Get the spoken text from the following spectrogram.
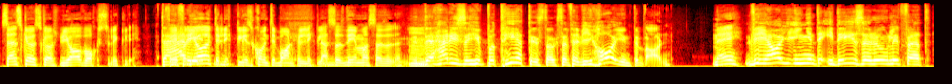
Sen ska, ska jag vara också lycklig. Det För ifall är- jag inte är lycklig så kommer inte barnet bli lycklig. Alltså, det är massa, Det här är så hypotetiskt också för vi har ju inte barn. Nej, Vi har ju ingenting, det är så roligt för att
